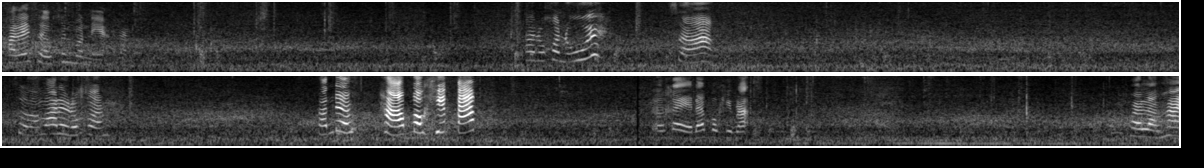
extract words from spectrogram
เขาได้เซิร์ฟขึ้นบนเนี้ยกันให้ทุกคน อุ้ยสวยมากสวยมากๆเลยทุกคนแป๊บนึงหาโปรคลิปแป๊บ โอเค ได้โปรคลิปละภายหลังให้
